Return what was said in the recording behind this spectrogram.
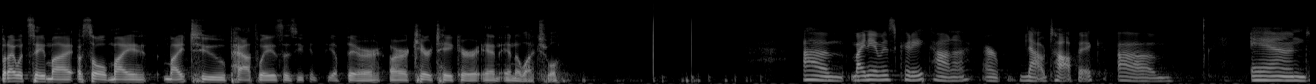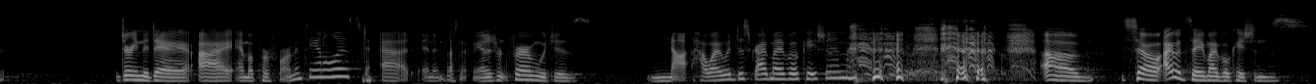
but I would say my so my my two pathways, as you can see up there, are caretaker and intellectual. Um, my name is Kriti Khanna, or now Tofik. Um, and during the day, I am a performance analyst at an investment management firm, which is not how I would describe my vocation. um, so I would say my vocation's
